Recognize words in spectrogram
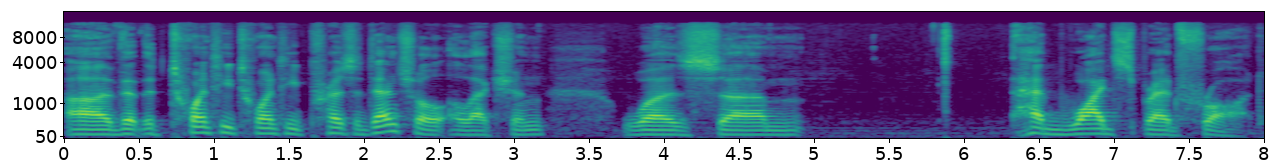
uh, that the 2020 presidential election was um, had widespread fraud.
